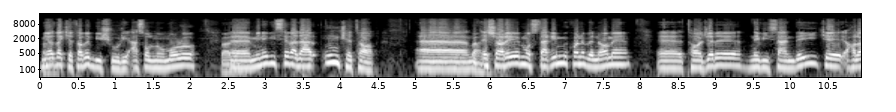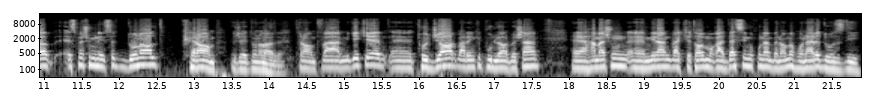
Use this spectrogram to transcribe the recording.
میاد و کتاب بیشوری اصل نومو رو بله. می نویسه و در اون کتاب بله. اشاره مستقیم می‌کنه به نام تاجر نویسنده ای که حالا اسمش رو می نویسه دونالد کرامپ به جای دونالد بله. ترامپ و میگه که تجار برای اینکه پولدار بشن همشون میرن و کتاب مقدسی می‌خونن به نام هنر دزدی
